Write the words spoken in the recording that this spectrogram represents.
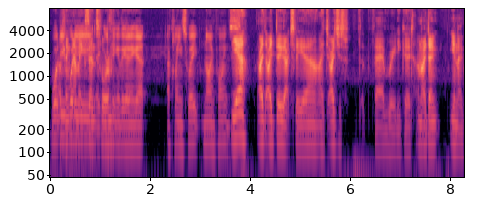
What do I you? think what that do makes you, sense for you 'em. think they're going to get a clean sweep? Nine points. Yeah, I, I do actually. Yeah, I, I just they're really good, and I don't. You know,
